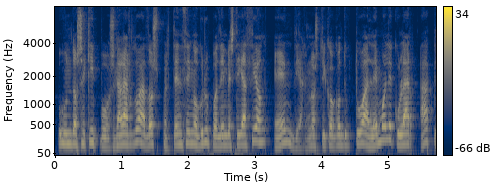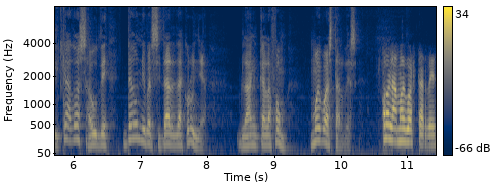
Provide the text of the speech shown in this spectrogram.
Un dos equipos galardoados pertencen ao grupo de investigación en diagnóstico conductual e molecular aplicado á saúde da Universidade da Coruña. Blanca Lafón, moi boas tardes. Hola, moi boas tardes.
